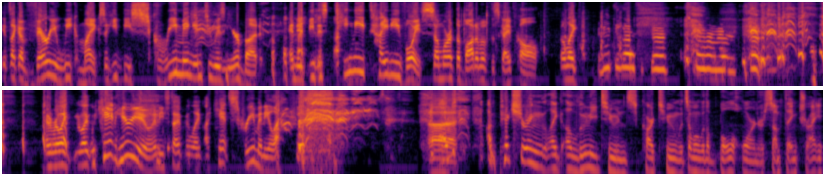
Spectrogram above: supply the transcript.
it's like a very weak mic, so he'd be screaming into his earbud, oh and it'd be this teeny tiny voice somewhere at the bottom of the Skype call. But like, I need to go. and we're like, we're like, we can't hear you, and he's typing like, I can't scream any louder. Uh, I'm picturing like a Looney Tunes cartoon with someone with a bullhorn or something trying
